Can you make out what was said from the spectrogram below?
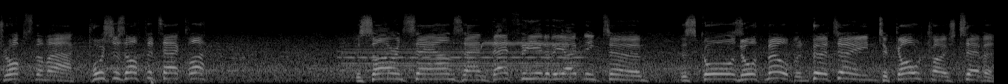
Drops the mark. Pushes off the tackler. The siren sounds, and that's the end of the opening term. The scores North Melbourne 13 to Gold Coast 7.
